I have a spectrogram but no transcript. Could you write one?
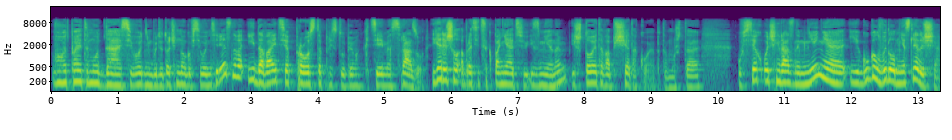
Вот, поэтому, да, сегодня будет очень много всего интересного, и давайте просто приступим к теме сразу. Я решил обратиться к понятию измены, и что это вообще такое, потому что у всех очень разные мнения, и Google выдал мне следующее.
